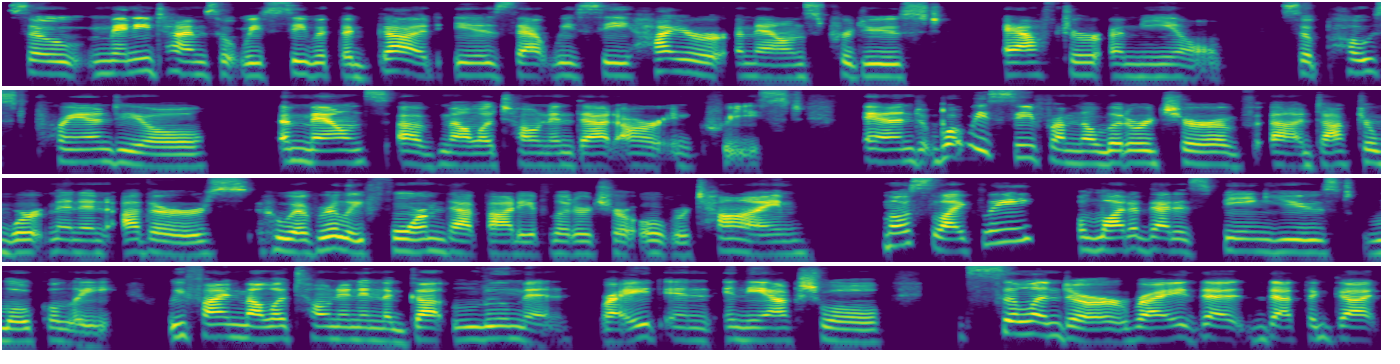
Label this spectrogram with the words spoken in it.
So many times what we see with the gut is that we see higher amounts produced after a meal. So postprandial amounts of melatonin that are increased. And what we see from the literature of uh, Dr. Wurtman and others who have really formed that body of literature over time, most likely a lot of that is being used locally. We find melatonin in the gut lumen, right? In, in the actual cylinder, right? That, that the gut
